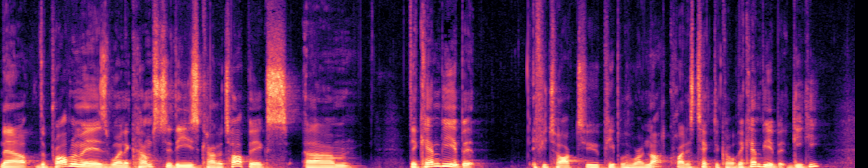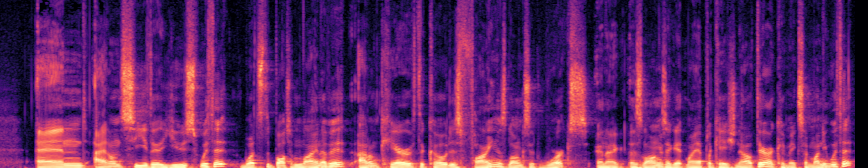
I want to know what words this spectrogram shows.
Now, the problem is when it comes to these kind of topics, um, they can be a bit, if you talk to people who are not quite as technical, they can be a bit geeky. And I don't see the use with it. What's the bottom line of it? I don't care if the code is fine as long as it works and I, as long as I get my application out there, I can make some money with it.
